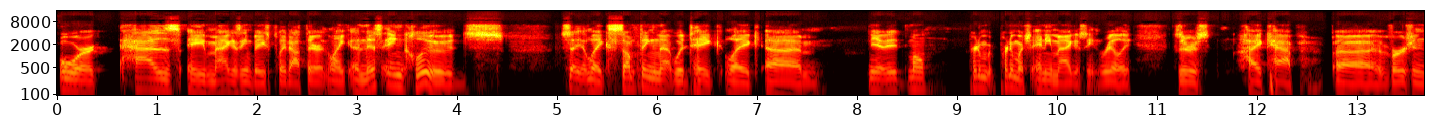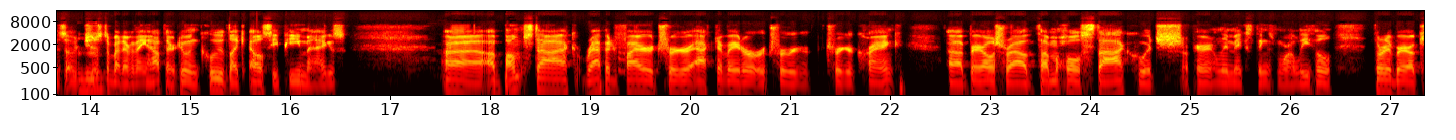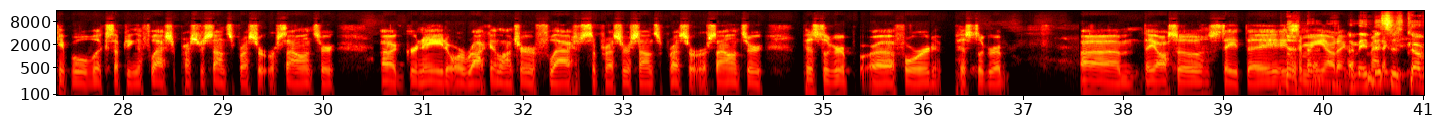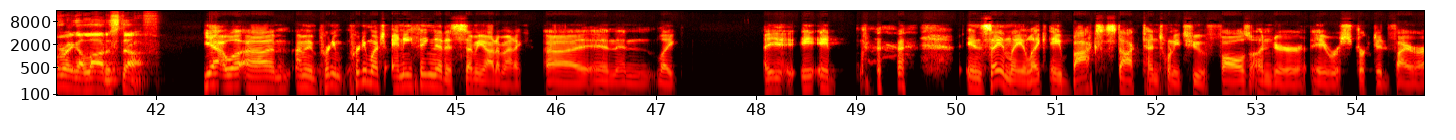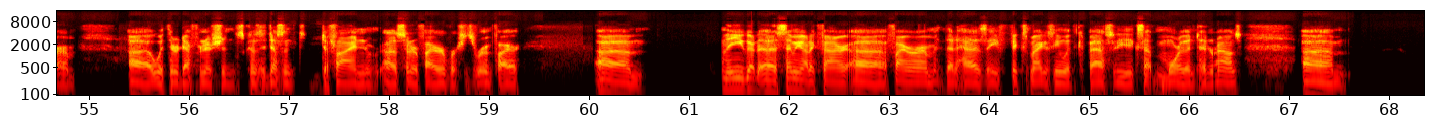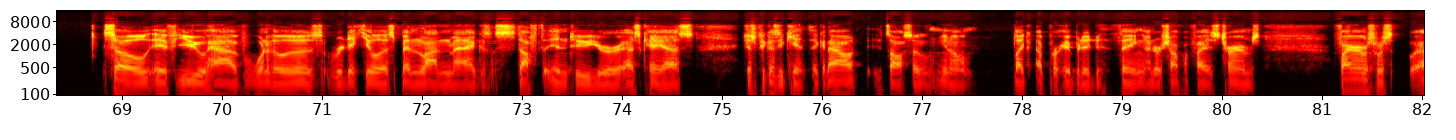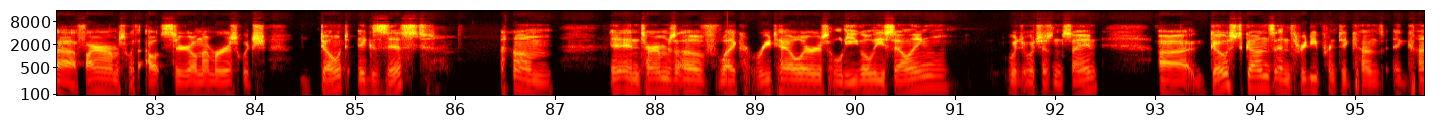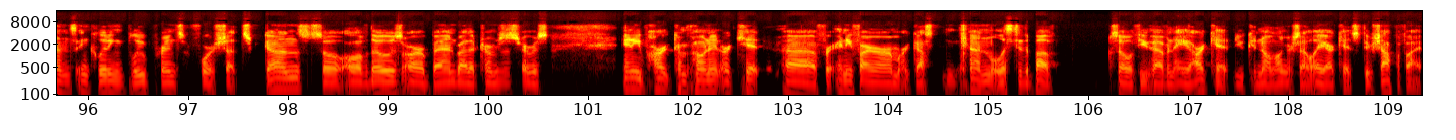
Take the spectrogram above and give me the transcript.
or has a magazine base plate out there, like, and this includes, say, like something that would take like, um, yeah, it, well, pretty pretty much any magazine really, because there's high cap uh, versions of Mhm. just about everything out there to include like LCP mags, uh, a bump stock, rapid fire trigger activator or trigger trigger crank, uh, barrel shroud, thumb hole stock, which apparently makes things more lethal, 30 barrel capable of accepting a flash suppressor, sound suppressor, or silencer, a grenade or rocket launcher, flash suppressor, sound suppressor, or silencer, pistol grip, uh, forward pistol grip. Um, they also state they semi-automatic. I mean, this is covering a lot of stuff. Yeah, well, um, I mean, pretty pretty much anything that is semi-automatic, uh, and and like it, it, it insanely like a box stock 1022 falls under a restricted firearm uh, with their definitions because it doesn't define uh, center fire versus rim fire. Um, and then you've got a semi-automatic fire, uh, firearm that has a fixed magazine with capacity except more than 10 rounds. Um, so if you have one of those ridiculous Bin Laden mags stuffed into your SKS just because you can't take it out, it's also you know like a prohibited thing under Shopify's terms. Firearms with uh, firearms without serial numbers, which don't exist, um, in, in terms of like retailers legally selling, which which is insane. Uh, ghost guns and 3D printed guns, guns, including blueprints for Shuts guns. So all of those are banned by their terms of service. Any part, component, or kit uh, for any firearm or gun listed above. So if you have an AR kit, you can no longer sell AR kits through Shopify.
